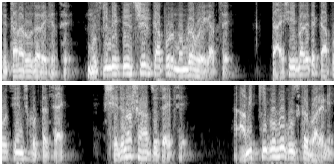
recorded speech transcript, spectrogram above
যে তারা রোজা রেখেছে। মুসলিম ব্যক্তির স্ত্রীর কাপড় নোংরা হয়ে গেছে। তাই সেই বাড়িতে কাপড় চেঞ্জ করতে চায়। সেজন্য সাহায্য চাইছে। আমি কি বলব বুঝতে পারিনি।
